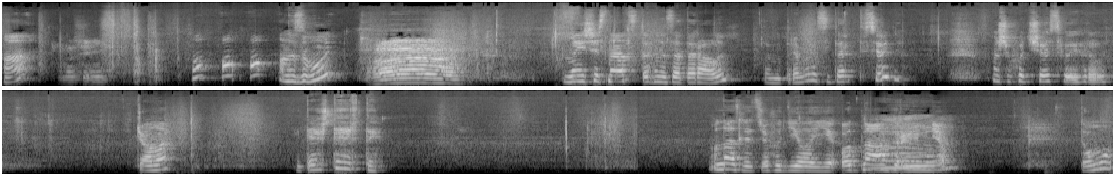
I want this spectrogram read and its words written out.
А? Наші ні. О-о-о. А не забули? А, Ми 16-го не затирали, тому треба затерти сьогодні. Може, хоч щось виграли. Тьома? Ідеш терти. У нас для цього діла є одна гривня. Тому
